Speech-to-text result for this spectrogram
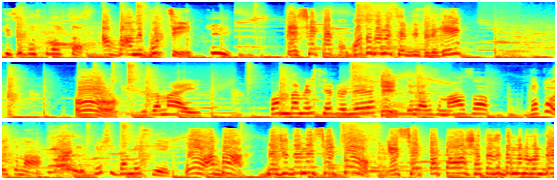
কিছু বুঝতে পারছ আব্বা আমি বুঝছি। কি? এই সেটটা কত দামের সেট দিচ্ছে দেখি? ও। জামাই কম দামের সেট হইলে যে মাজা বেটা হইতো না। বেশি দামের সেট ও আব্বা বেশি দামের সেট তো? এই সেটটা পাওয়ার সাথে সাথে মনে করেন যে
